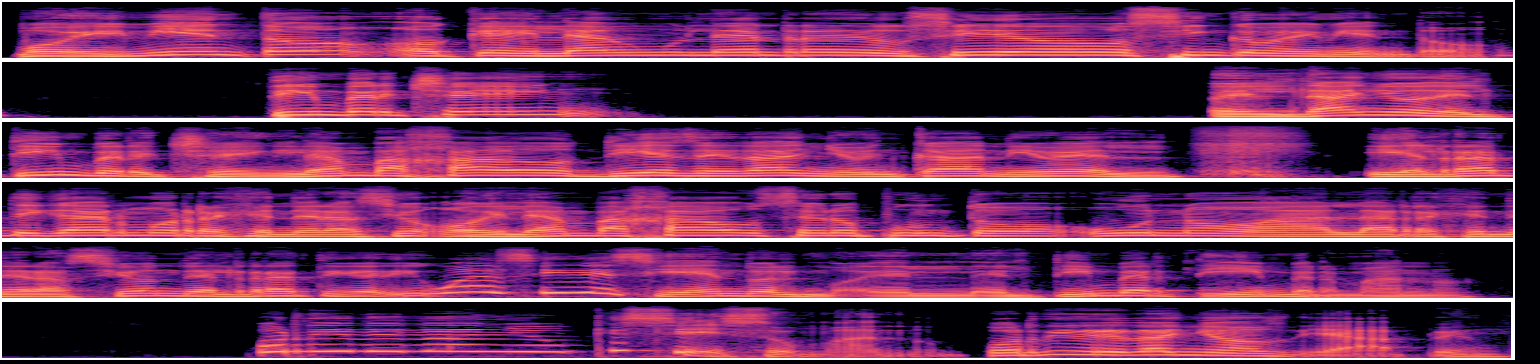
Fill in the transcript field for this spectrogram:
Movimiento, ok, le han, le han reducido 5 movimientos. Timber Chain, el daño del Timber Chain, le han bajado 10 de daño en cada nivel. Y el Raptic Armor regeneración, hoy le han bajado 0.1 a la regeneración del Raptic. Igual sigue siendo el, Timber Timber, hermano. Por 10 de daño, ¿qué es eso, mano? Por 10 de daño, ya, pe.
